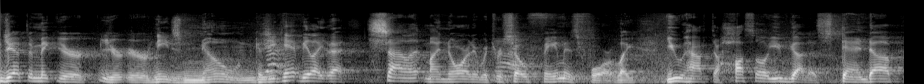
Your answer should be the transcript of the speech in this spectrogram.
But you have to make your, your, your needs known because you can't be like that silent minority which we're so famous for. Like you have to hustle, you've got to stand up,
